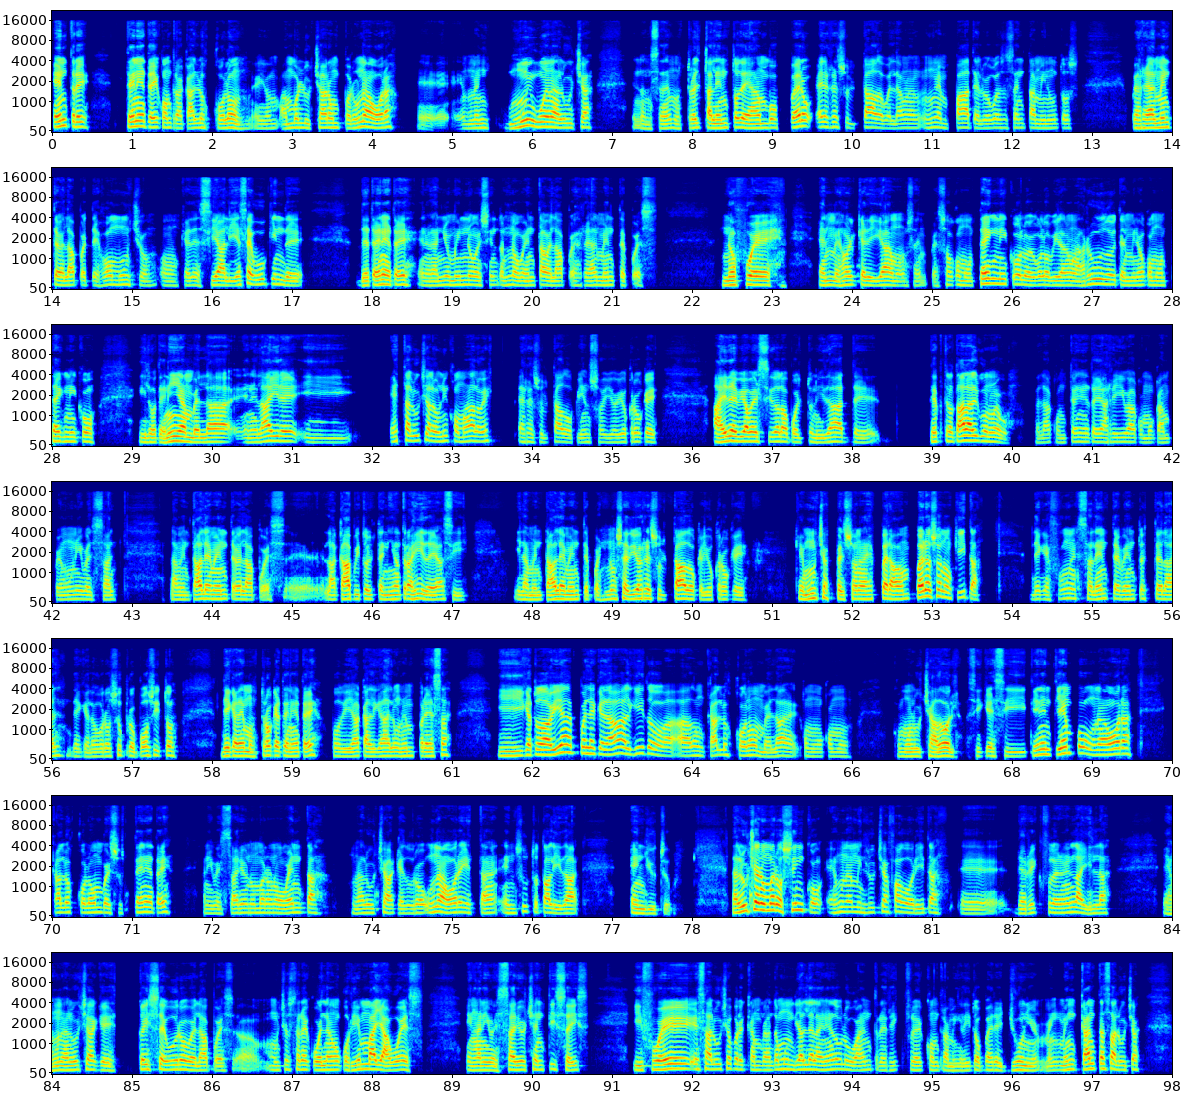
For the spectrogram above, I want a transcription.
entre TNT contra Carlos Colón. Ellos ambos lucharon por una hora, eh, una muy buena lucha en donde se demostró el talento de ambos, pero el resultado, ¿verdad? Un, un empate luego de 60 minutos pues realmente, ¿verdad? Pues dejó mucho que desear. Y ese booking de, de TNT en el año 1990, ¿verdad? Pues realmente, pues no fue el mejor que digamos. Empezó como técnico, luego lo viraron a Rudo y terminó como técnico y lo tenían, ¿verdad? En el aire. Y esta lucha lo único malo es el resultado, pienso yo. Yo creo que ahí debió haber sido la oportunidad de, de tratar algo nuevo, ¿verdad? Con TNT arriba como campeón universal. Lamentablemente, ¿verdad? Pues eh, la Capitol tenía otras ideas y, y lamentablemente pues no se dio el resultado que yo creo que, que muchas personas esperaban, pero eso no quita de que fue un excelente evento estelar, de que logró su propósito, de que demostró que TNT podía cargar una empresa y que todavía pues le quedaba algo a, a don Carlos Colón, ¿verdad? Como, como, como luchador. Así que si tienen tiempo, una hora, Carlos Colón versus TNT, aniversario número 90, una lucha que duró una hora y está en su totalidad en YouTube. La lucha número 5 es una de mis luchas favoritas eh, de Ric Flair en la isla. Es una lucha que estoy seguro, ¿verdad? Pues ah, muchos se recuerdan, ocurrió en Mayagüez en aniversario 86 y fue esa lucha por el campeonato mundial de la NWA entre Ric Flair contra Miguelito Pérez Jr. Me, me encanta esa lucha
